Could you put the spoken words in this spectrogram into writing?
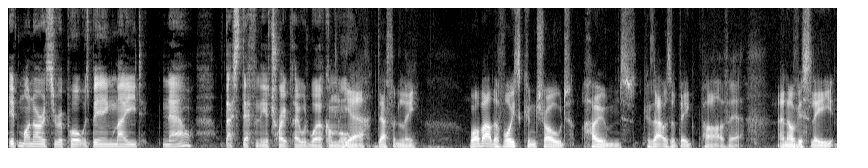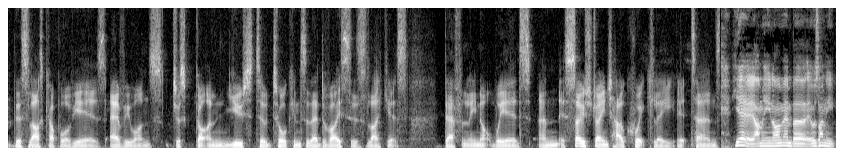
if Minority Report was being made now, that's definitely a trope they would work on more. Yeah, definitely. What about the voice controlled homes? Because that was a big part of it. And obviously, this last couple of years, everyone's just gotten used to talking to their devices like it's definitely not weird. And it's so strange how quickly it turns. Yeah i mean i remember it was only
